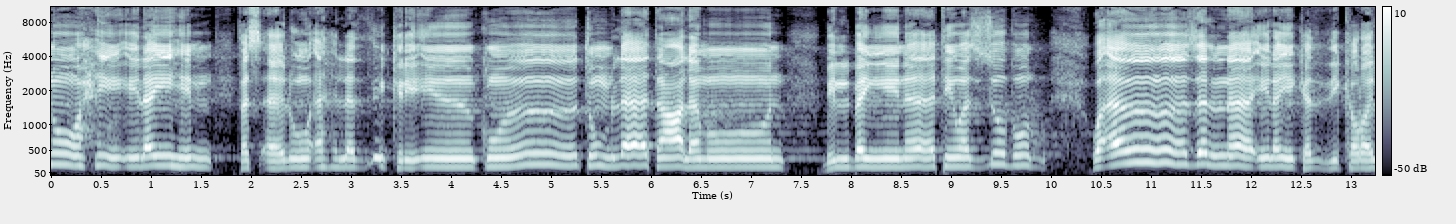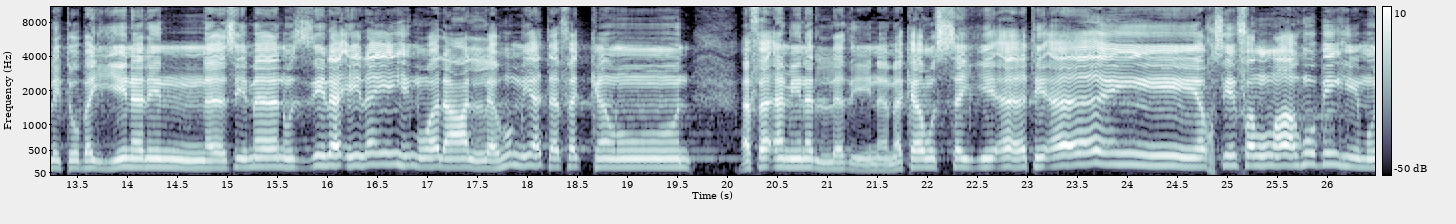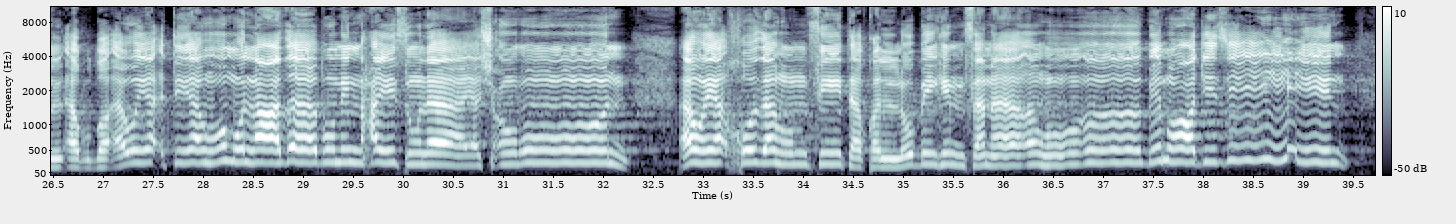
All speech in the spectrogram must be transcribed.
نوحي إليهم. فاسألوا أهل الذكر إن كنتم لا تعلمون. بالبينات والزبر وأنزلنا إليك الذكر لتبين للناس ما نزل إليهم ولعلهم يتفكرون. أفأمن الذين مكروا السيئات أن يخسف الله بهم الأرض أو يأتيهم العذاب من حيث لا يشعرون أو يأخذهم في تقلبهم فما هم بمعجزين.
